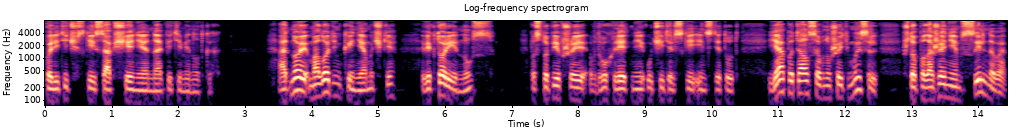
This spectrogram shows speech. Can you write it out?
политические сообщения на пятиминутках. Одной молоденькой немочке, Виктории Нус, поступившей в двухлетний учительский институт, я пытался внушить мысль, что положением ссыльного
